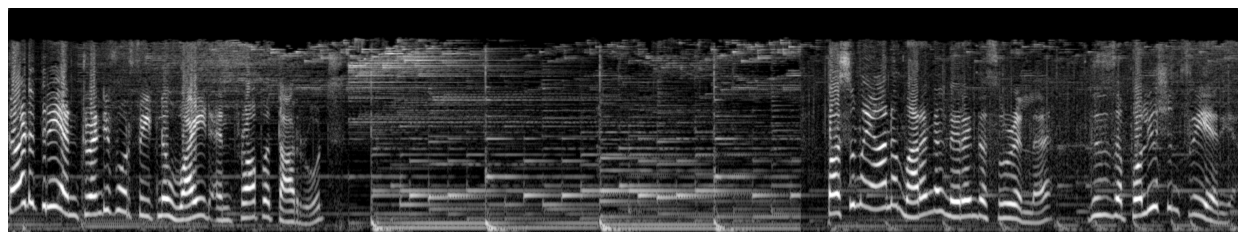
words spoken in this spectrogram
thirty three and twenty four ஃபீட்னு வைட் அண்ட் ப்ராப்பர் தார் ரோட்ஸ் பசுமையான மரங்கள் நிறைந்த சூழல்ல this is a pollution free area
